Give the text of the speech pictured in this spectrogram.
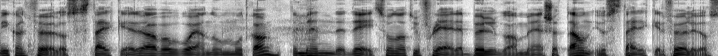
vi kan føle oss sterkere av å gå gjennom motgang, men det det er ikke sånn at jo flere bølger med shutdown, jo sterkere føler vi oss.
